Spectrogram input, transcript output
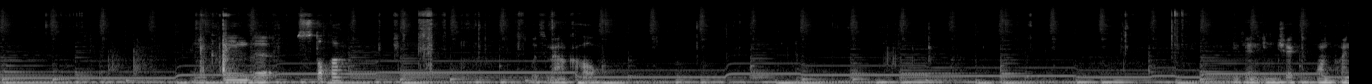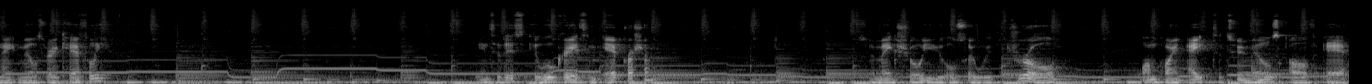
and you clean the stopper some alcohol. You then inject 1.8 mils very carefully into this. It will create some air pressure. So make sure you also withdraw 1.8 to 2 mils of air.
